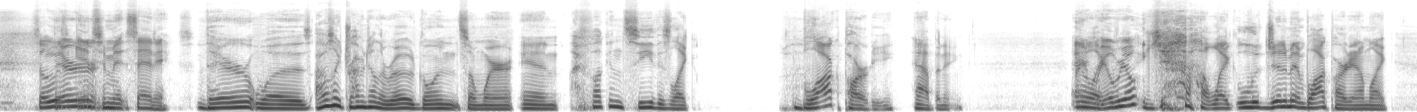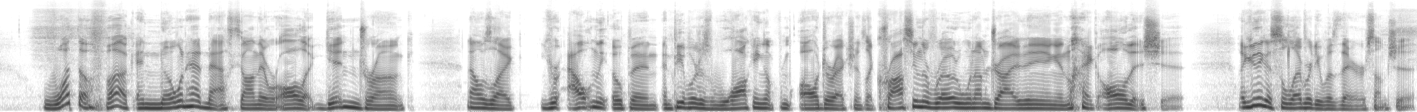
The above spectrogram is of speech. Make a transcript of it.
so it was There- intimate settings. there was I was like driving down the road going somewhere and I fucking see this like block party happening. And Like, like real, real? yeah, like legitimate block party. And I'm like, what the fuck? And no one had masks on. They were all like getting drunk. And I was like, you're out in the open and people are just walking up from all directions, like crossing the road when I'm driving and like all this shit. Like you think a celebrity was there or some shit.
